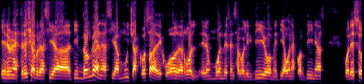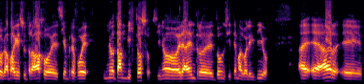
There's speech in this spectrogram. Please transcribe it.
era una estrella, pero hacía Tim Duncan, hacía muchas cosas de jugador de rol. Era un buen defensa colectivo, metía buenas cortinas. Por eso, capaz que su trabajo eh, siempre fue no tan vistoso, sino era dentro de todo un sistema colectivo. A, eh, ver, eh,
